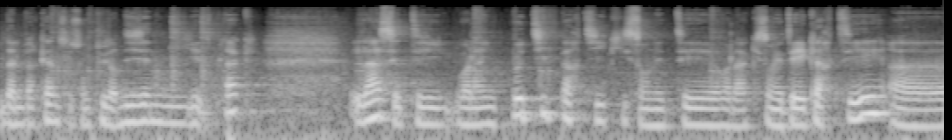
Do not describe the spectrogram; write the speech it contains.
d'Albert Kahn, ce sont plusieurs dizaines de milliers de plaques. Là, c'était voilà, une petite partie qui s'en était, voilà, qui était écartée euh,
